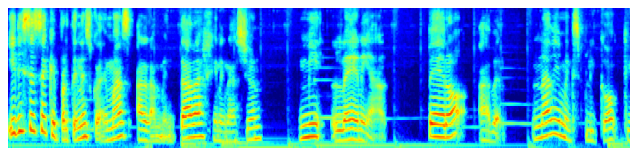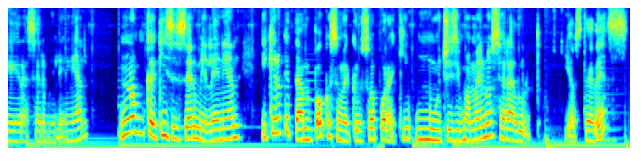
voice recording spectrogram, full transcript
y dícese que pertenezco además a la mentada generación millennial. Pero, a ver, nadie me explicó qué era ser millennial, nunca quise ser millennial y creo que tampoco se me cruzó por aquí, muchísimo menos ser adulto. ¿Y a ustedes?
